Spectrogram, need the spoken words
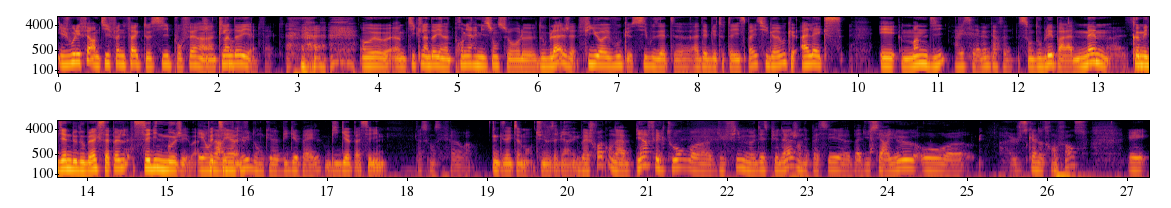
et je voulais faire un petit fun fact aussi pour faire un clin d'œil, un petit clin d'œil à notre première émission sur le doublage. Figurez-vous que si vous êtes euh, adepte des Totally Spies, figurez-vous que Alex et Mandy Ah oui, c'est la même personne. sont doublés par la même comédienne de doublage qui s'appelle Céline Moget. Voilà, Et on n'a rien vu, donc euh, big up à elle. Big up à Céline. Parce qu'on s'est fait avoir. Exactement, tu nous as bien eu. Bah, je crois qu'on a bien fait le tour euh, du film d'espionnage. On est passé bah, du sérieux au, jusqu'à notre enfance. Et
